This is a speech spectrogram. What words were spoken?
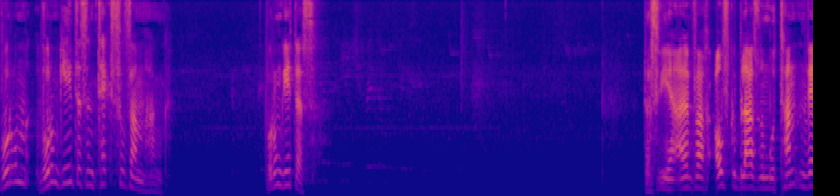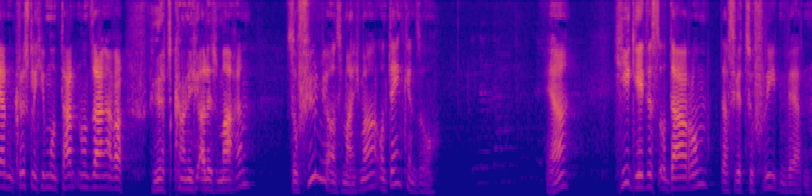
Worum, worum geht es im Textzusammenhang? Worum geht das? Dass wir einfach aufgeblasene Mutanten werden, christliche Mutanten und sagen einfach, jetzt kann ich alles machen. So fühlen wir uns manchmal und denken so. Ja? Hier geht es darum, dass wir zufrieden werden.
